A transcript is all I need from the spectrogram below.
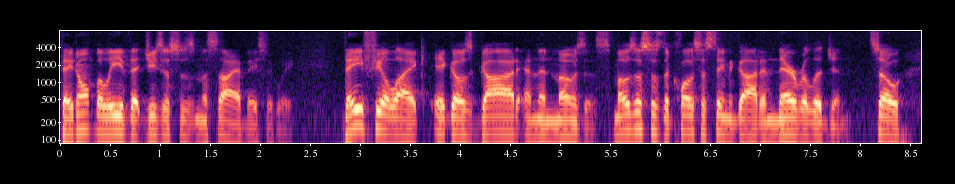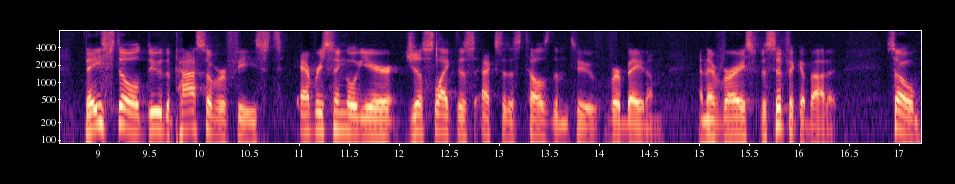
They don't believe that Jesus is Messiah, basically. They feel like it goes God and then Moses. Moses is the closest thing to God in their religion. So they still do the Passover feast every single year, just like this Exodus tells them to, verbatim. And they're very specific about it. So,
